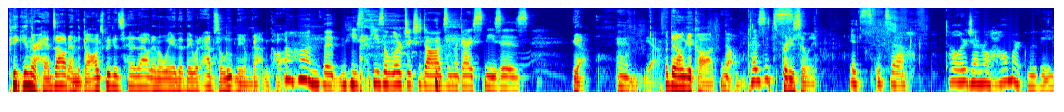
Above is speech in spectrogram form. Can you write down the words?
peeking their heads out, and the dog's peeking his head out in a way that they would absolutely have gotten caught. Uh-huh, and the he's he's allergic to dogs, and the guy sneezes, Yeah, and yeah, but they don't get caught. no, because it's Pretty silly. It's it's a Dollar General Hallmark movie.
